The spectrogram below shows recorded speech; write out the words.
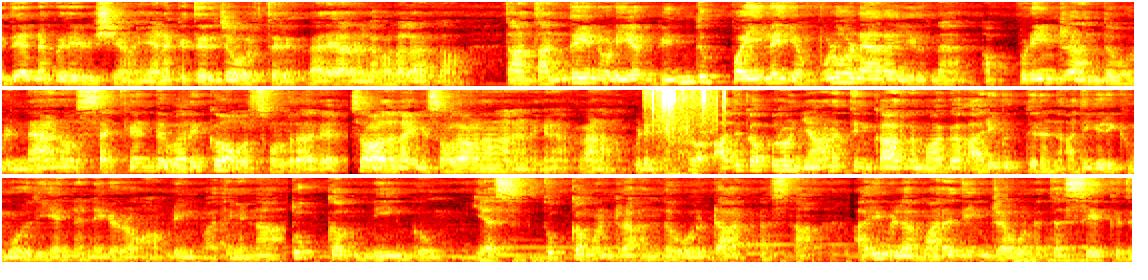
இது என்ன பெரிய விஷயம்? எனக்கு தெரிஞ்ச ஒருத்தர் வேற யாரும் இல்லை வள்ளலார் தான். தான் தந்தையினுடைய விந்து பையில எவ்வளோ நேரம் இருந்தேன் அப்படின்ற அந்த ஒரு நேனோ செகண்ட் வரைக்கும் அவர் சொல்றாரு. ஸோ அதெல்லாம் இங்கே சொல்ல வேணாம்னு நான் நினைக்கிறேன். வேணாம் விடுங்க. ஸோ அதுக்கப்புறம் ஞானத்தின் காரணமாக அறிவுத்திறன் அதிகரிக்கும் போது என்ன நிகழும் அப்படின்னு பார்த்தீங்கன்னா தூக்கம் நீங்கும். எஸ் தூக்கம்ன்ற அந்த ஒரு டார்க்னஸ் தான் அறிவில் மறதின்ற ஒன்றத்தை சேர்க்குது.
